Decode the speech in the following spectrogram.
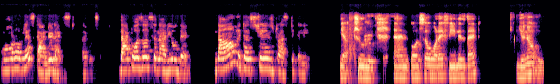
more or less standardized, I would say. That was a scenario then. Now it has changed drastically. Yeah, truly. And also, what I feel is that, you know,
